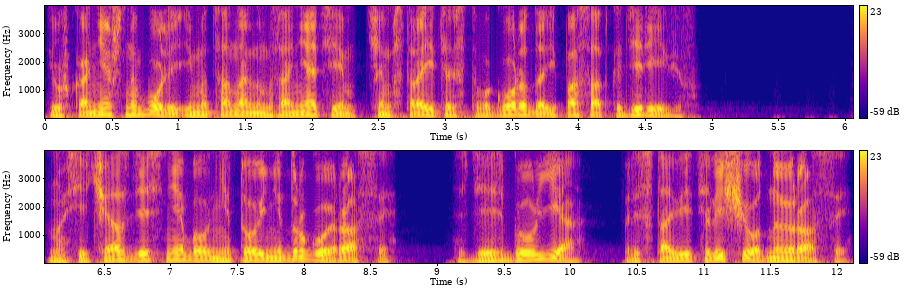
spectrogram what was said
и уж, конечно, более эмоциональным занятием, чем строительство города и посадка деревьев. Но сейчас здесь не было ни той, ни другой расы. Здесь был я, представитель еще одной расы.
